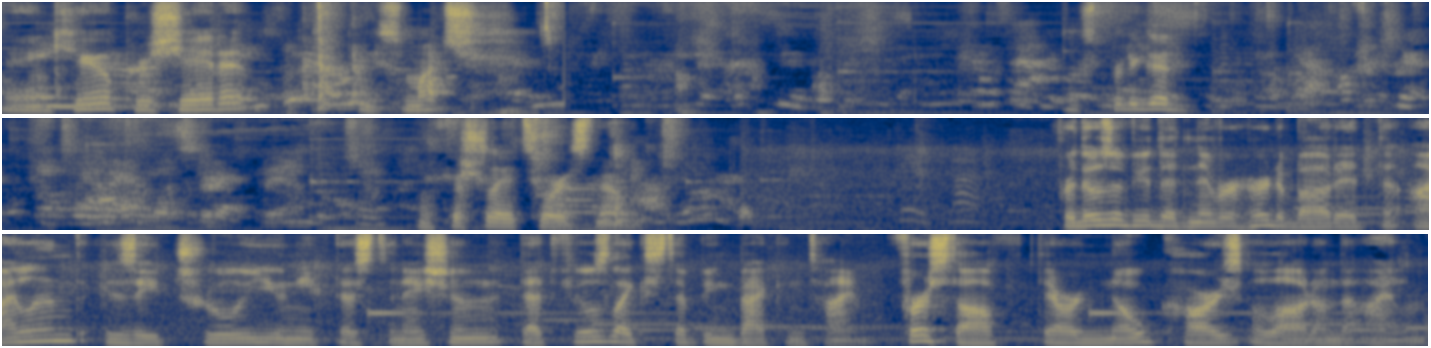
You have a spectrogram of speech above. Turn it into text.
Thank you, appreciate it. Thanks so much. Looks pretty good. Officially a tourist now. For those of you that never heard about it, the island is a truly unique destination that feels like stepping back in time. First off, there are no cars allowed on the island.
